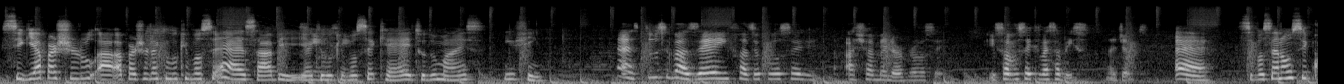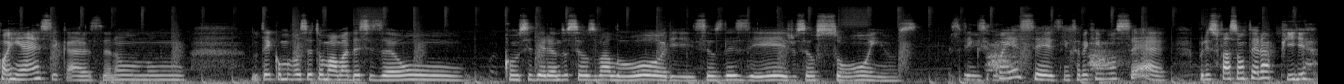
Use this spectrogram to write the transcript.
seguir a partir, a, a partir daquilo que você é, sabe? E Sim, aquilo que sim. você quer e tudo mais. Enfim. É, tudo se baseia em fazer o que você achar melhor pra você. E só você que vai saber isso, não adianta. É, se você não se conhece, cara, você não, não, não tem como você tomar uma decisão considerando seus valores, seus desejos, seus sonhos. Você tem que se conhecer, você tem que saber quem você é. Por isso façam terapia.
